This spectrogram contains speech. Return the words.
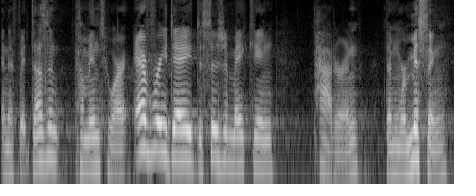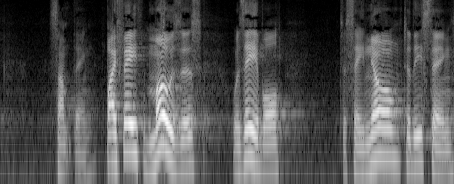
and if it doesn't come into our everyday decision making pattern, then we're missing something. By faith, Moses was able to say no to these things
